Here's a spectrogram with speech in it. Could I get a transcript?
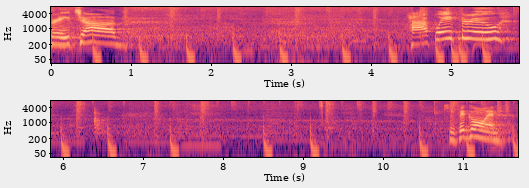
Great job. Halfway through. Keep it going.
